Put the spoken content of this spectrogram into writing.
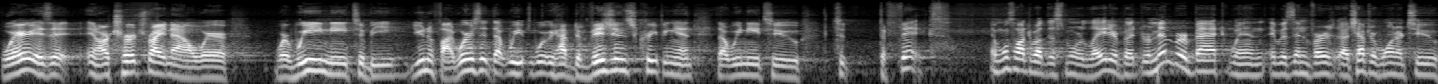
where is it in our church right now where, where we need to be unified? Where is it that we, we have divisions creeping in that we need to, to, to fix? And we'll talk about this more later, but remember back when it was in verse, uh, chapter 1 or 2,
